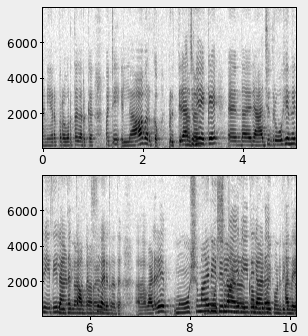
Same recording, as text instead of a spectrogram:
അണിയറ പ്രവർത്തകർക്ക് മറ്റേ എല്ലാവർക്കും പൃഥ്വിരാജിനെയൊക്കെ എന്താ രാജ്യദ്രോഹി എന്ന രീതിയിലാണ് കമന്റ്സ് വരുന്നത്. വളരെ മോശമായ രീതിയിലാണ് അതെ.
